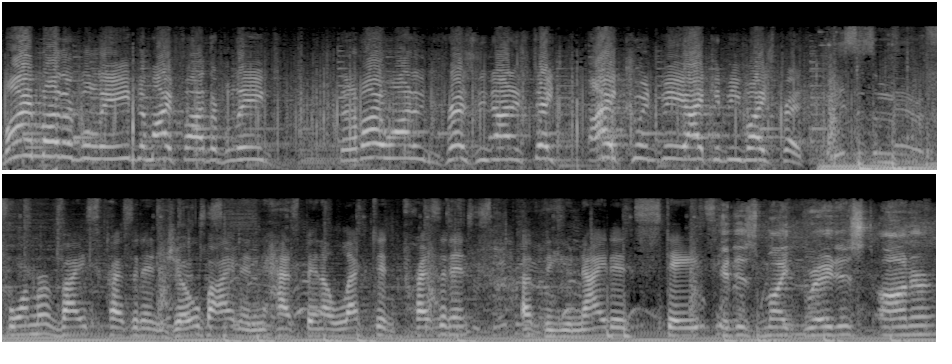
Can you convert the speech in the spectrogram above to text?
My mother believed and my father believed that if I wanted to be president of the United States, I could be, I could be vice president. This is America. Former Vice President Joe Biden has been elected President of the United States. It is my greatest honor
